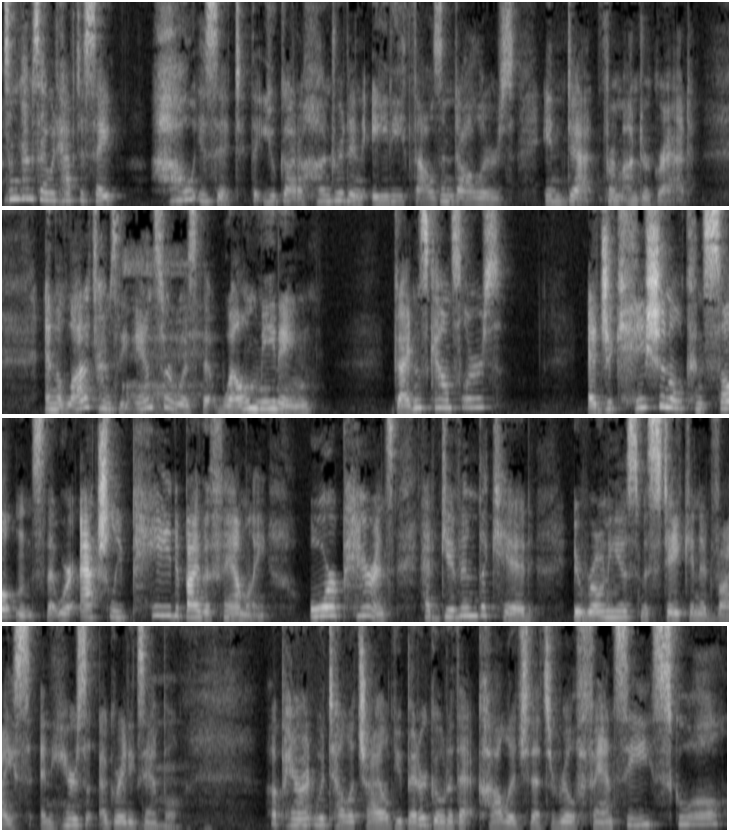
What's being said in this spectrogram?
Sometimes I would have to say, How is it that you got $180,000 in debt from undergrad? And a lot of times the answer was that well meaning guidance counselors, educational consultants that were actually paid by the family or parents had given the kid erroneous, mistaken advice. And here's a great example. Mm a parent would tell a child, you better go to that college that's a real fancy school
